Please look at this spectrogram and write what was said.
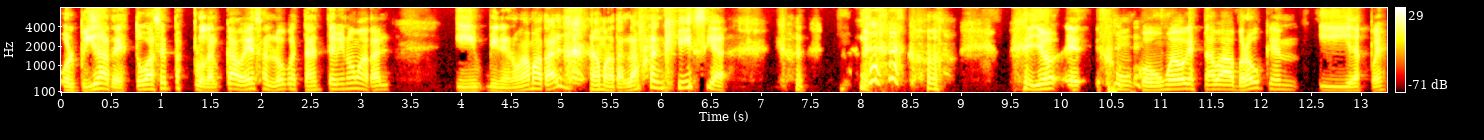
olvídate, esto va a ser para explotar cabezas, loco, esta gente vino a matar y vinieron a matar, a matar la franquicia. ellos eh, con, con un juego que estaba broken y después,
